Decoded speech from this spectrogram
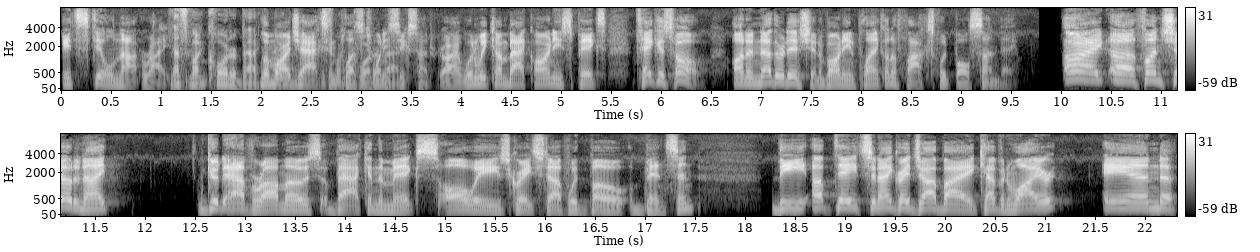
it's still not right. That's my quarterback. Lamar man. Jackson plus 2,600. All right, when we come back, Arnie's picks take us home on another edition of Arnie and Plank on a Fox Football Sunday. All right, uh, fun show tonight. Good to have Ramos back in the mix. Always great stuff with Bo Benson. The updates tonight, great job by Kevin Wyatt. And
